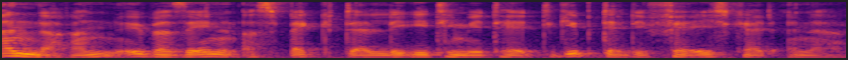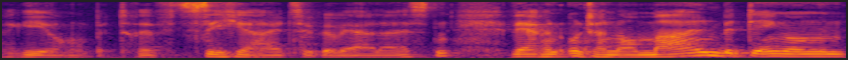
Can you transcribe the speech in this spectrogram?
anderen übersehenen Aspekt der Legitimität gibt, der die Fähigkeit einer Regierung betrifft, Sicherheit zu gewährleisten, während unter normalen Bedingungen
